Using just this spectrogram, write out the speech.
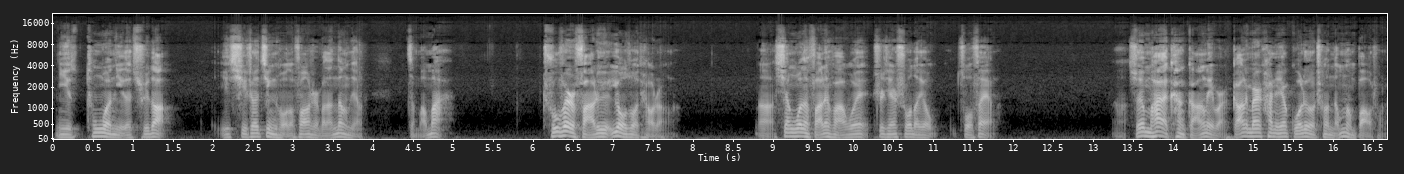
你通过你的渠道以汽车进口的方式把它弄进来，怎么卖？除非是法律又做调整了。啊，相关的法律法规之前说的又作废了，啊，所以我们还得看港里边，港里边看这些国六的车能不能爆出来。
